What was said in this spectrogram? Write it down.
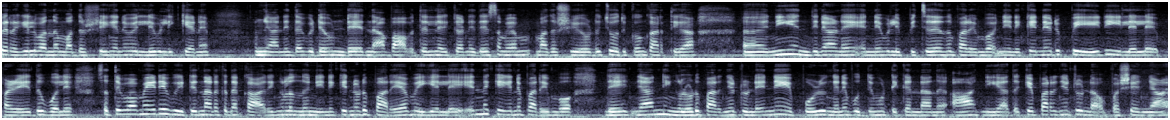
പിറകിൽ വന്ന് മധുഷി ഇങ്ങനെ വെല്ലുവിളിക്കുകയാണ്. ഞാനിത് ഇവിടെ ഉണ്ട് എന്ന ആ ഭാവത്തിൽ നിൽക്കുകയാണ്. ഇതേ സമയം മധുഷിയോട് ചോദിക്കും കാർത്തിക നീ എന്തിനാണ് എന്നെ വിളിപ്പിച്ചത് എന്ന് പറയുമ്പോൾ നിനക്ക് എന്നെ ഒരു പേടിയില്ലല്ലേ? പഴയതുപോലെ സത്യഭാമയുടെ വീട്ടിൽ നടക്കുന്ന കാര്യങ്ങളൊന്നും നിനക്ക് എന്നോട് പറയാൻ വയ്യല്ലേ? എന്നൊക്കെ ഇങ്ങനെ പറയുമ്പോൾ ദേ ഞാൻ നിങ്ങളോട് പറഞ്ഞിട്ടുണ്ട്. എന്നെ എപ്പോഴും ഇങ്ങനെ ബുദ്ധിമുട്ടിക്കണ്ടെന്ന്. ആ നീ അതൊക്കെ പറഞ്ഞിട്ടുണ്ടാവും. പക്ഷേ ഞാൻ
